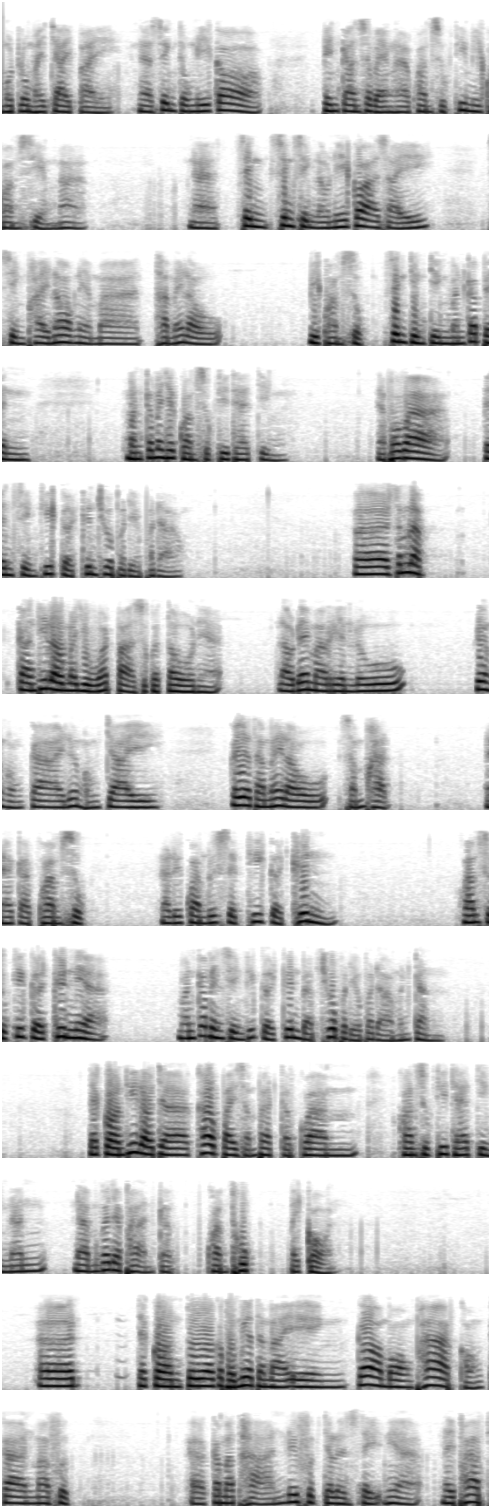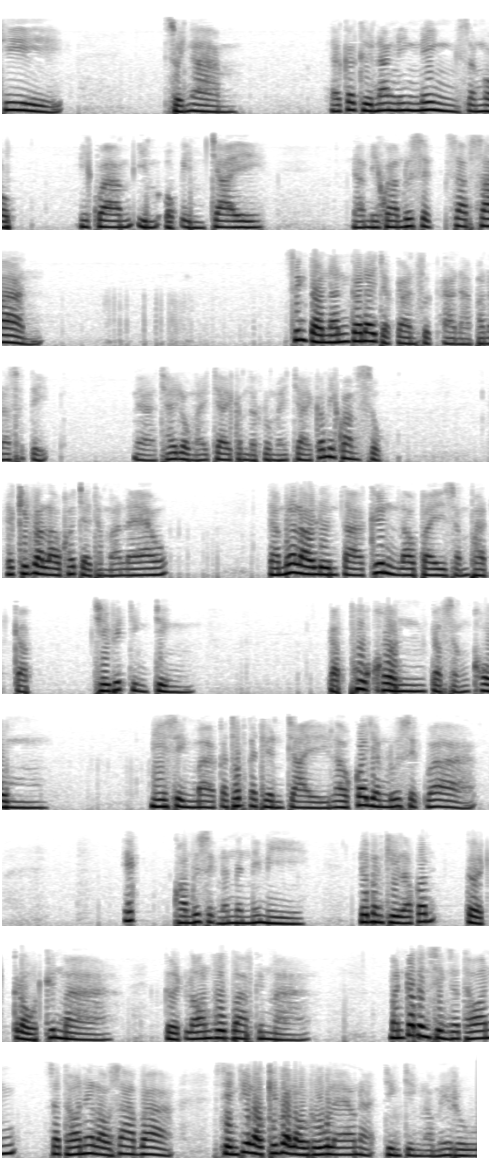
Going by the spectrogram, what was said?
หมดลมหายใจไปนะซึ่งตรงนี้ก็เป็นการแสวงหาความสุขที่มีความเสี่ยงมาก นะซึ่งซึ่งสิ่งเหล่านี้ก็อาศัยสิ่งภายนอกเนี่ยมาทำให้เรามีความสุข ซึ่งจริง ๆ มันก็เป็นมันก็ไม่ใช่ความสุขที่แท้จริงแต่เพราะว่าเป็นสิ่งที่เกิดขึ้นชั่วประเดียวประดาวเออสำหรับการที่เรามาอยู่วัดป่าสุกโตเนี่ย เราได้มาเรียนรู้เรื่องของกายเรื่องของใจ ก็จะทำให้เราสัมผัสกับความสุข หรือความรู้สึกที่เกิดขึ้น ความสุขที่เกิดขึ้นเนี่ย มันก็เป็นสิ่งที่เกิดขึ้นแบบชั่วประเดี๋ยวประดาเหมือนกัน แต่ก่อนที่เราจะเข้าไปสัมผัสกับความความสุขที่แท้จริงนั้นนะมันก็จะผ่านกับความทุกข์ไปก่อน เออแต่ก่อนตัวกับผมเนี่ยตมาเองก็มองภาพของการมาฝึกกรรมฐานหรือฝึกเจริญสติเนี่ยในภาพที่ สวยงาม แล้วก็คือนั่งนิ่งๆ สงบ มีความอิ่มอกอิ่มใจนะมีความรู้สึกซาบซ่าน ซึ่งตอนนั้นก็ได้จากการฝึกอานาปนสตินะใช้ลมหายใจกำหนดลมหายใจก็มีความสุข และคิดว่าเราเข้าใจธรรมะแล้ว แต่เมื่อเราลืมตาขึ้นเราไปสัมผัสกับชีวิตจริง ๆ กับผู้คนกับสังคม มีสิ่งมากระทบกระเทือนใจ เราก็ยังรู้สึกว่า เอ๊ะความรู้สึกนั้นมันไม่มี หรือบางทีเราก็เกิดโกรธขึ้นมา เกิดร้อนวูบวาบขึ้นมา มันก็เป็นสิ่งสะท้อนสะท้อนให้เราทราบว่า สิ่งที่เราคิดว่าเรารู้แล้วนะ่ะ จริง ๆ เราไม่รู้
